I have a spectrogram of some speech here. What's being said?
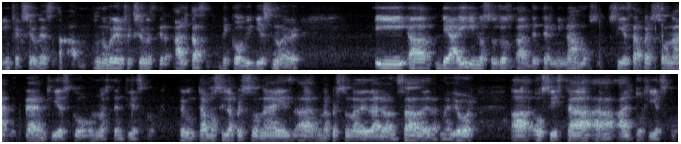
infecciones, uh, un número de infecciones altas de COVID-19. Y uh, de ahí nosotros uh, determinamos si esta persona está en riesgo o no está en riesgo. Preguntamos si la persona es una persona de edad avanzada, de edad mayor, o si está a alto riesgo.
